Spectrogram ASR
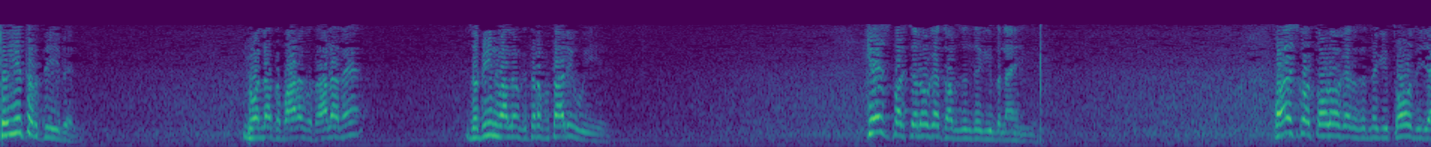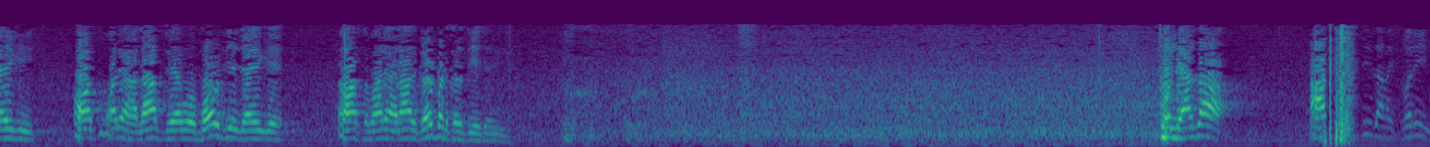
تو یہ ترتیب ہے۔ جو اللہ تبارک و تعالیٰ نے زمین والوں کی طرف اتاری ہوئی ہے۔ کیس پر چلو گے تو ہم زندگی بنائیں گے۔ اور اس کو توڑو گے تو زندگی توڑ دی جائے گی۔ اور تمہارے حالات جو ہے وہ موڑ دیے جائیں گے۔ اور تمہارے حالات گڑبڑ کر دیے جائیں گے۔ تو لہذا آپ دانشوری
